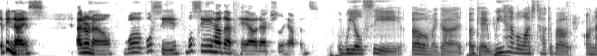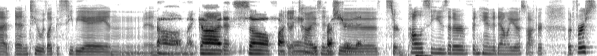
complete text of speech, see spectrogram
It'd be nice. I don't know. We'll we'll see. We'll see how that payout actually happens. We'll see. Oh my god. Okay, we have a lot to talk about on that end too, with like the CBA and and Oh my god, it's so fucking and it ties into certain policies that have been handed down by U.S. Soccer. But first,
